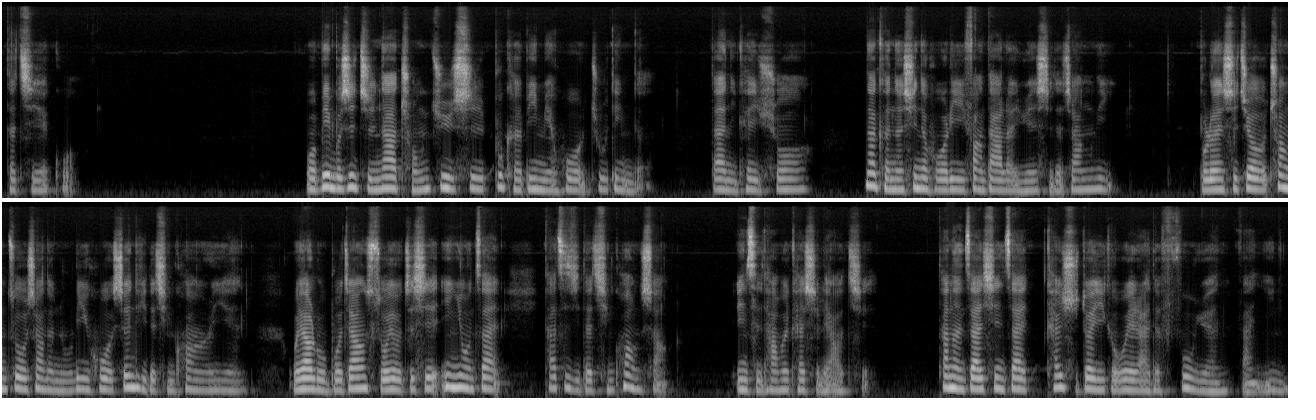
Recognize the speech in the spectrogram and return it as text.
的结果。我并不是指那重聚是不可避免或注定的，但你可以说，那可能性的活力放大了原始的张力。不论是就创作上的努力或身体的情况而言，我要鲁伯将所有这些应用在他自己的情况上，因此他会开始了解，他能在现在开始对一个未来的复原反应。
